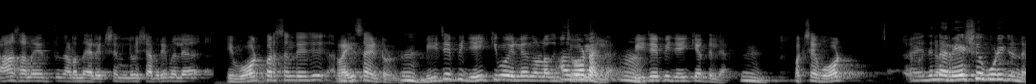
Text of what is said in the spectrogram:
ആ സമയത്ത് നടന്ന ഇലക്ഷനിൽ ശബരിമല ഈ വോട്ട് പെർസെന്റേജ് റൈസ് ആയിട്ടുണ്ട്. ബി ജെ പി ജയിക്കുമോ ഇല്ല എന്നുള്ളത് അത് ചോദ്യമല്ല. ബി ജെ പി ജയിക്കത്തില്ല. പക്ഷെ വോട്ട് ഇതിന്റെ റേഷ്യോ കൂടിയിട്ടുണ്ട്.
